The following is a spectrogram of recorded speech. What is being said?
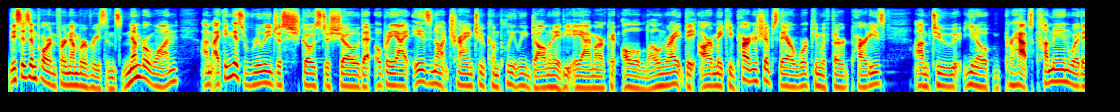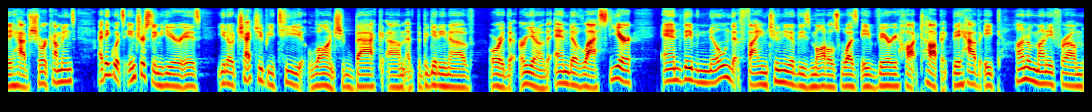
This is important for a number of reasons. Number one, um, I think this really just goes to show that OpenAI is not trying to completely dominate the AI market all alone, right? They are making partnerships, they are working with third parties um, to you know perhaps come in where they have shortcomings. I think what's interesting here is you know ChatGPT launched back um, at the beginning of or the or you know the end of last year. And they've known that fine tuning of these models was a very hot topic. They have a ton of money from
